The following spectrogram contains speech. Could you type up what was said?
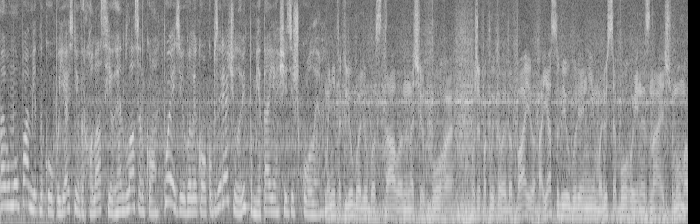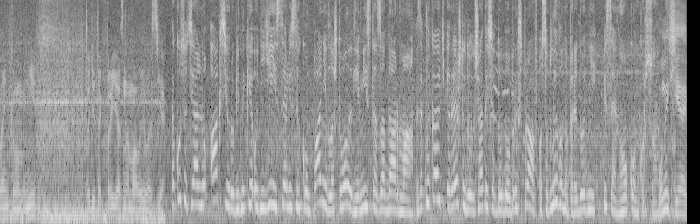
металевому пам'ятнику, пояснює верхолаз Євген Власенко. Поезію великого кобзаря чоловік пам'ятає ще зі школи. Мені так любо-любо стало, неначе в Бога. Уже покликали до паю, а я собі у буряні молюся Богу і не знаю, чому маленькому мені тоді так приязно молилась я. Таку соціальну акцію робітники однієї з сервісних компаній влаштували для міста задарма. Закликають і решту долучатися до добрих справ, особливо напередодні пісенного конкурсу. У них є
